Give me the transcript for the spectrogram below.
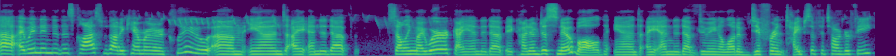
uh, I went into this class without a camera or a clue, um, and I ended up selling my work, I ended up, it kind of just snowballed and I ended up doing a lot of different types of photography.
